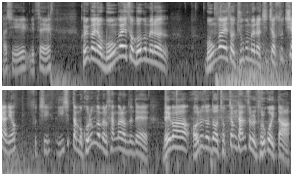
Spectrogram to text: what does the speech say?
다시 리셋. 그러니까요 뭔가에서 먹으면은 뭔가에서 죽으면은 진짜 수치 아니요? 수치? 20단 뭐 그런 거면 상관없는데 내가 어느 정도 적정 단수를 돌고 있다.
